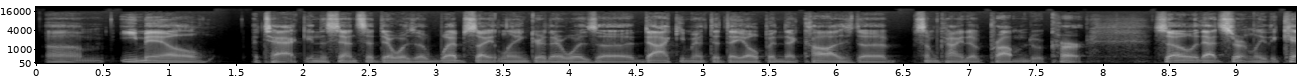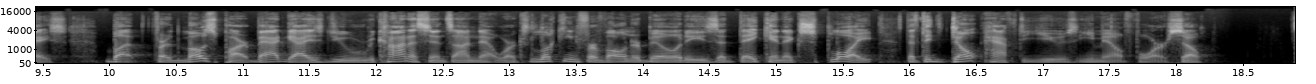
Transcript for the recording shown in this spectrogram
um, email attack in the sense that there was a website link or there was a document that they opened that caused a, uh, some kind of problem to occur. So that's certainly the case. But for the most part, bad guys do reconnaissance on networks looking for vulnerabilities that they can exploit that they don't have to use email for. So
